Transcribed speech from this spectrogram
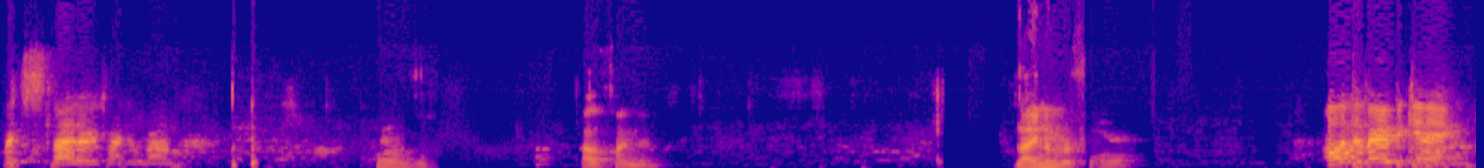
Which slide are you talking about? I'll find it. Line number four. Oh, at the very beginning.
